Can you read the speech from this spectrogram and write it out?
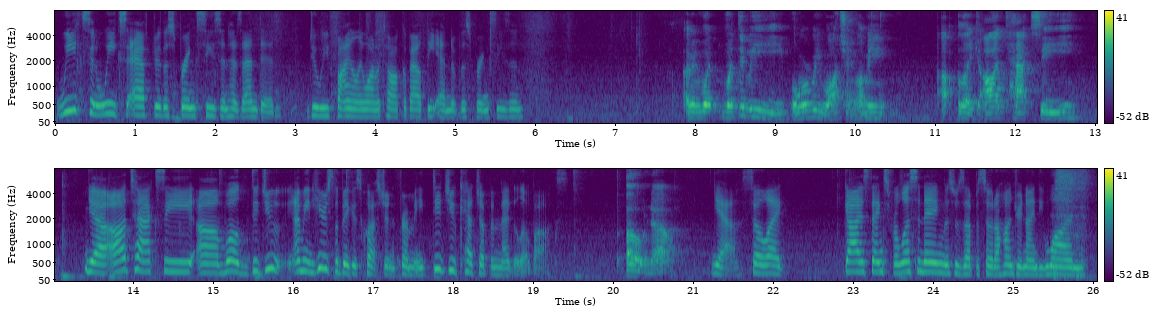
weeks and weeks after the spring season has ended, do we finally want to talk about the end of the spring season? I mean, what what did we what were we watching? Let me uh, like Odd Taxi. Yeah, Odd Taxi. Um, well, did you? I mean, here's the biggest question from me: Did you catch up in Megalobox? Oh no. Yeah. So, like, guys, thanks for listening. This was episode 191.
